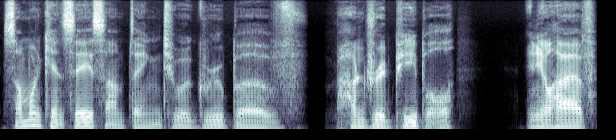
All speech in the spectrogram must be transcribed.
Someone can say something to a group of 100 people, and you'll have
